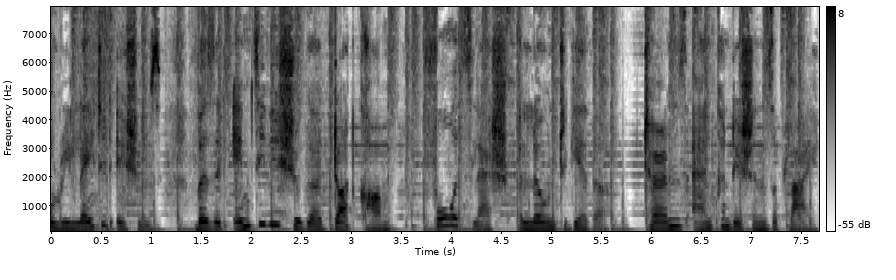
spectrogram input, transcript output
or related issues, visit mtvshuga.com forward slash alone together. Terms and conditions apply.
